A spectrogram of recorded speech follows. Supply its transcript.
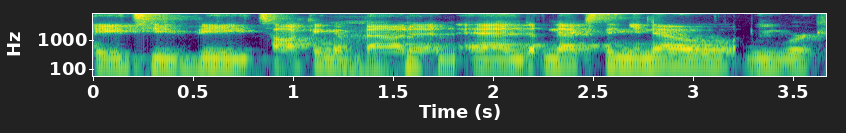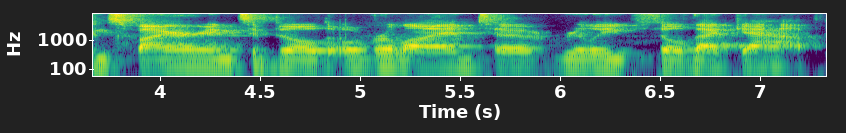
ATV talking about it. and next thing you know, we were conspiring to build Overline to really fill that gap.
